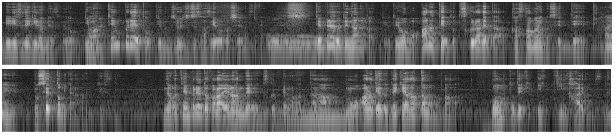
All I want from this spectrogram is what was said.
リリースできるんですけど今、はい。テンプレートっていうのを充実させようとしてるんですね。おテンプレートって何かっていうと要はもうある程度作られたカスタマインの設定はい。のセットみたいな感じですね。だからテンプレートから選んで作ってもらったらもうある程度出来上がったものがボンとでき一気に入るんですね。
